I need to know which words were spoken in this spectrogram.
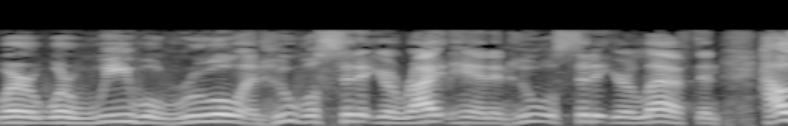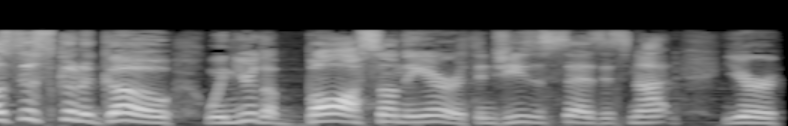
where, where we will rule and who will sit at your right hand and who will sit at your left? And how's this going to go when you're the boss on the earth? And Jesus says, it's not your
